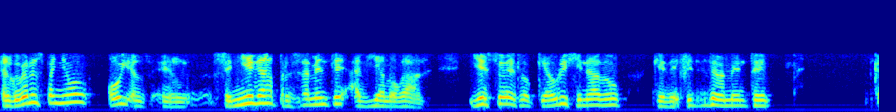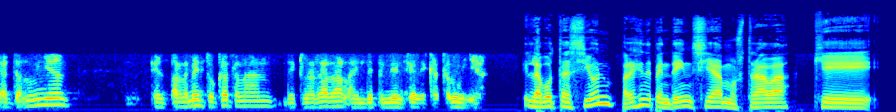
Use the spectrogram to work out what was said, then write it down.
El gobierno español hoy se niega precisamente a dialogar Y esto es lo que ha originado que definitivamente Cataluña, el Parlamento catalán, declarara la independencia de Cataluña. La votación para esa independencia mostraba que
